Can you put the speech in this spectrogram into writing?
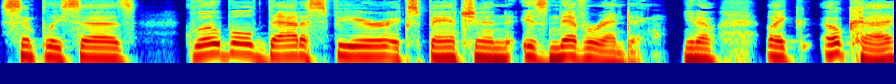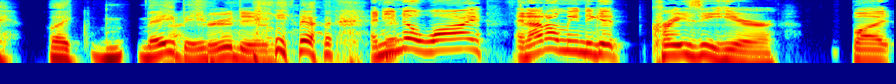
simply says global data sphere expansion is never ending. You know, like, okay, like maybe. Not true, dude. You know, And you know why? And I don't mean to get crazy here, but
